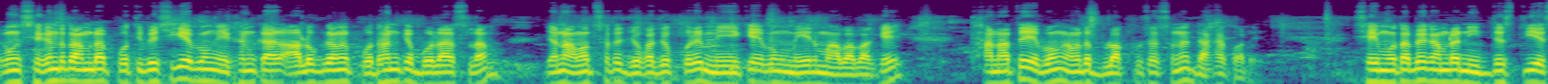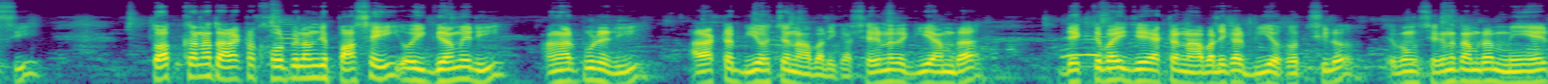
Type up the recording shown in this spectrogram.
এবং সেখানটাতে আমরা প্রতিবেশীকে এবং এখানকার আলো গ্রামের প্রধানকে বলে আসলাম যেন আমাদের সাথে যোগাযোগ করে মেয়েকে এবং মেয়ের মা বাবাকে থানাতে এবং আমাদের ব্লক প্রশাসনে দেখা করে। সেই মোতাবেক আমরা নির্দেশ দিয়েছি। তৎক্ষণাৎ আর একটা খবর পেলাম যে পাশেই ওই গ্রামেরই, আঙারপুরেরই আর একটা বিয়ে হচ্ছে নাবালিকা। সেখানেতে গিয়ে আমরা দেখতে পাই যে একটা নাবালিকার বিয়ে হচ্ছিল এবং সেখানেতে আমরা মেয়ের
